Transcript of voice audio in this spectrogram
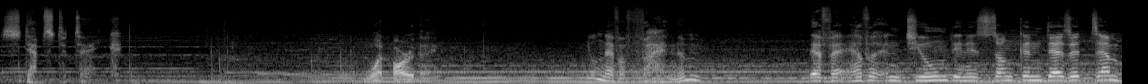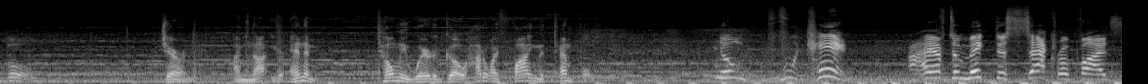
Steps to take. What are they? You'll never find them. They're forever entombed in his sunken desert temple. Jeremy, I'm not your enemy. Tell me where to go. How do I find the temple? No, we can't. I have to make this sacrifice.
